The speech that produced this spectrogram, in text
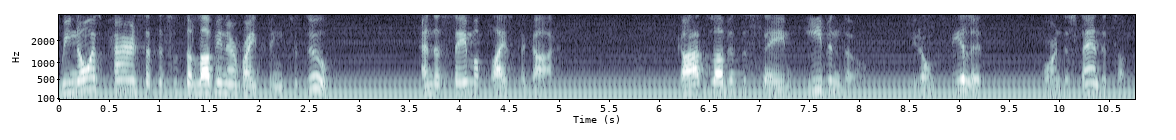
We know as parents that this is the loving and right thing to do. And the same applies to God. God's love is the same, even though we don't feel it or understand it sometimes.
